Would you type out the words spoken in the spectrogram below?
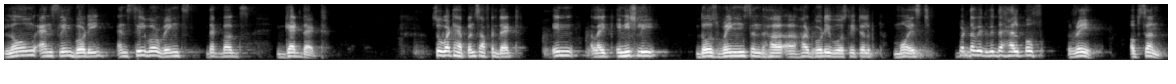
Long and slim body and silver wings that bugs get that. So what happens after that? In like initially those wings and her uh, her body was little moist but the, with, with the help of ray of sun.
